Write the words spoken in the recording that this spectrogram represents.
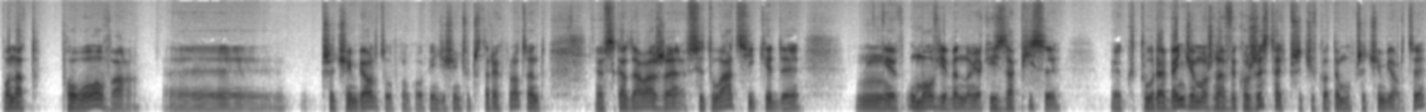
ponad połowa przedsiębiorców, około 54%, wskazała, że w sytuacji, kiedy mm, w umowie będą jakieś zapisy, które będzie można wykorzystać przeciwko temu przedsiębiorcy,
